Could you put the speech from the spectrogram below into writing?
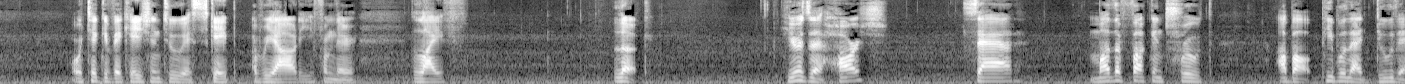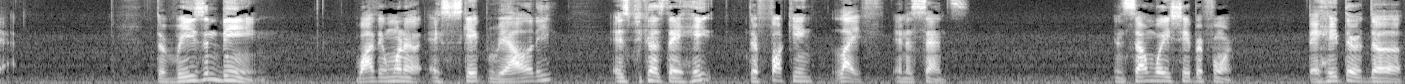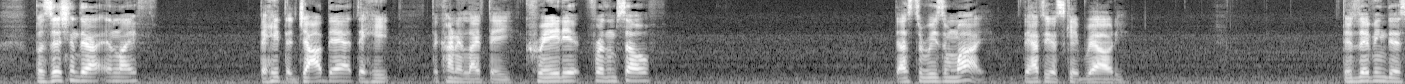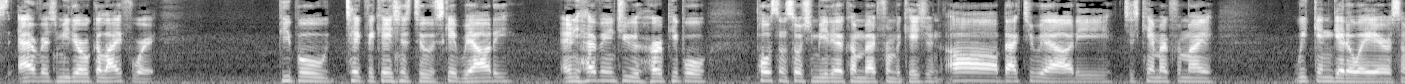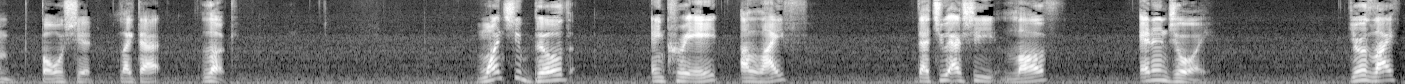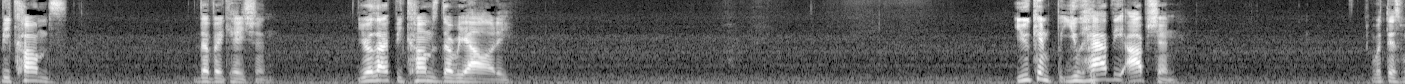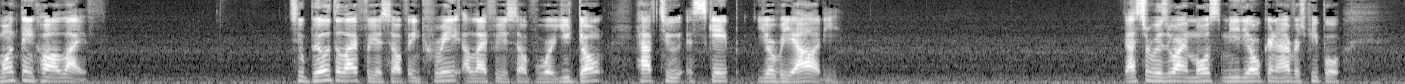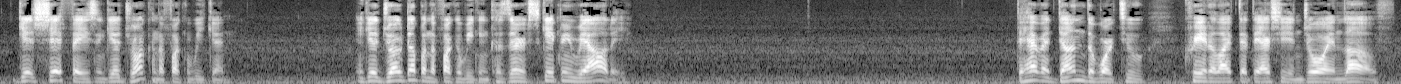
or take a vacation to escape a reality from their life. Look, here's a harsh, sad, motherfucking truth about people that do that. The reason being why they want to escape reality is because they hate their fucking life in a sense in some way, shape, or form. They hate their the position they're in life. They hate the job they're at. They hate the kind of life they created for themselves. That's the reason why they have to escape reality. They're living this average, mediocre life where people take vacations to escape reality. And haven't you heard people post on social media come back from vacation? Oh, back to reality. Just came back from my weekend getaway or some bullshit like that. Look, once you build and create a life that you actually love and enjoy, your life becomes the vacation. Your life becomes the reality. You can you have the option with this one thing called life to build a life for yourself and create a life for yourself where you don't have to escape your reality. That's the reason why most mediocre and average people get shit faced and get drunk on the fucking weekend. And get drugged up on the fucking weekend because they're escaping reality. They haven't done the work to create a life that they actually enjoy and love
